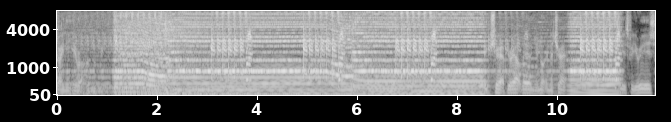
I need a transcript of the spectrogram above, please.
Janie here at home with me. Shout if you're out there and you're not in the chat. Cheers for your ears.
